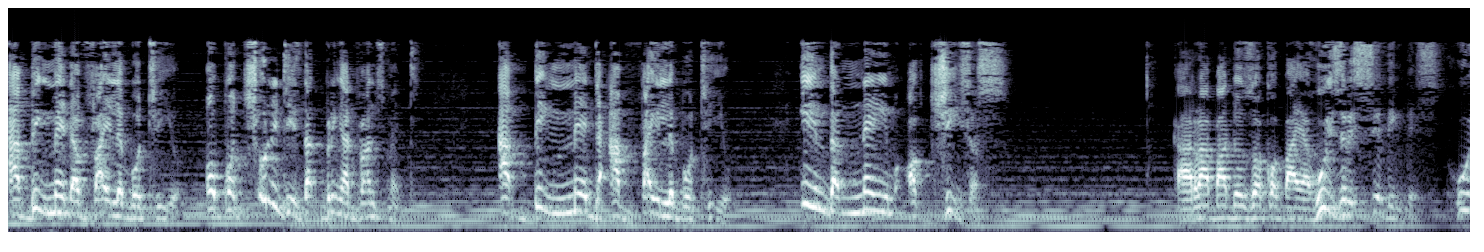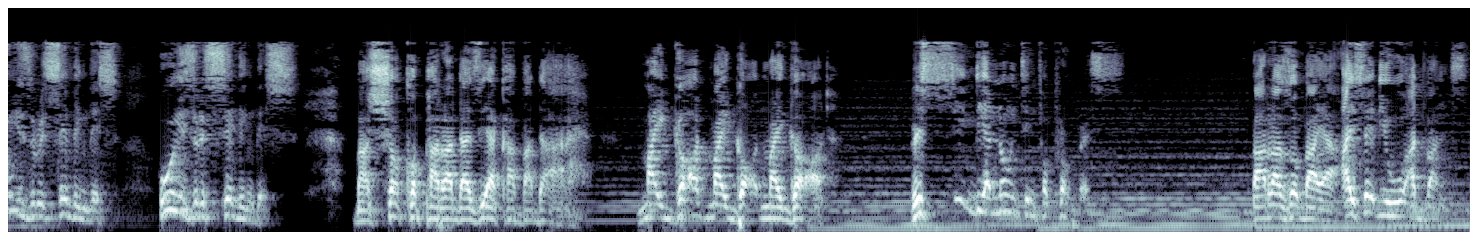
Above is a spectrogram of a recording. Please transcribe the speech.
are being made available to you. Opportunities that bring advancement are being made available to you. In the name of Jesus. Who is receiving this? Who is receiving this? Who is receiving this? Mashoko kabada. My God, my God, my God. Receive the anointing for progress. Barazobaya. I said you will advance.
